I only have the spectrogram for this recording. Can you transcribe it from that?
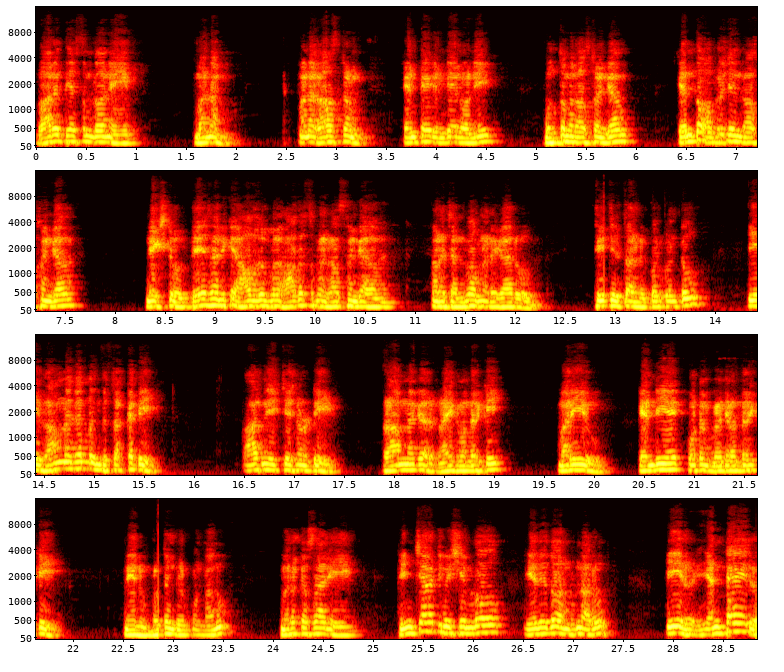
భారతదేశంలోనే మనం మన రాష్ట్రం ఎంటైర్ ఇండియాలోని ఉత్తమ రాష్ట్రంగా ఎంతో అభివృద్ధి రాష్ట్రంగా నెక్స్ట్ దేశానికి ఆదర్శ ఆదర్శమైన రాష్ట్రంగా మన చంద్రబాబు నాయుడు గారు తీర్చిదిద్దాలని కోరుకుంటూ ఈ రామ్నగర్లో ఇంత చక్కటి ఆర్గనైజ్ చేసినటువంటి రామ్నగర్ నాయకులందరికీ మరియు ఎన్డీఏ కూటమి ప్రజలందరికీ నేను కృతజ్ఞతలు తెలుపుకుంటున్నాను. మరొకసారి ఇన్ఛార్జ్ విషయంలో ఏదేదో అంటున్నారు. ఈ ఎంటైర్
